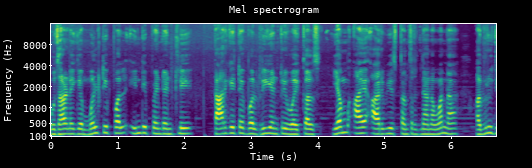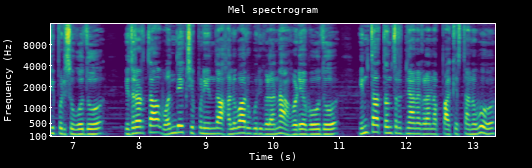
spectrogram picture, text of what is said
ಉದಾಹರಣೆಗೆ ಮಲ್ಟಿಪಲ್ ಇಂಡಿಪೆಂಡೆಂಟ್ಲಿ ಟಾರ್ಗೆಟೇಬಲ್ ರೀ ಎಂಟ್ರಿ ವೆಹಿಕಲ್ಸ್ ಎಂಐಆರ್ವಿಎಸ್ ತಂತ್ರಜ್ಞಾನವನ್ನ ಅಭಿವೃದ್ಧಿಪಡಿಸುವುದು. ಇದರರ್ಥ, ಒಂದೇ ಕ್ಷಿಪಣಿಯಿಂದ ಹಲವಾರು ಗುರಿಗಳನ್ನು ಹೊಡೆಯಬಹುದು. ಇಂಥ ತಂತ್ರಜ್ಞಾನಗಳನ್ನು ಪಾಕಿಸ್ತಾನವು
